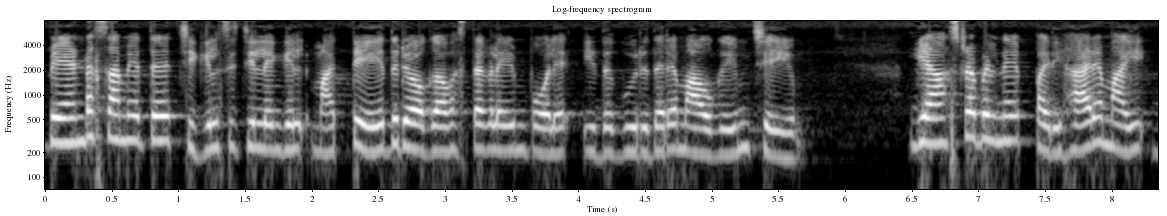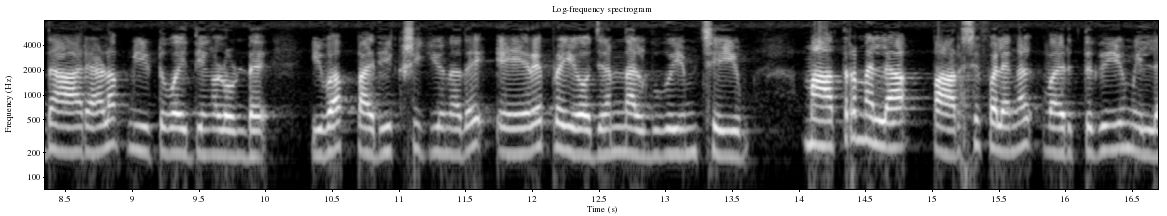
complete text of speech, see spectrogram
വേണ്ട സമയത്ത് ചികിത്സിച്ചില്ലെങ്കിൽ മറ്റേത് രോഗാവസ്ഥകളെയും പോലെ ഇത് ഗുരുതരമാവുകയും ചെയ്യും. ഗ്യാസ് ട്രബിളിന് പരിഹാരമായി ധാരാളം വീട്ടുവൈദ്യങ്ങളുണ്ട്. ഇവ പരീക്ഷിക്കുന്നത് ഏറെ പ്രയോജനം നൽകുകയും ചെയ്യും. മാത്രമല്ല പാർശ്വഫലങ്ങൾ വരുത്തുകയുമില്ല.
